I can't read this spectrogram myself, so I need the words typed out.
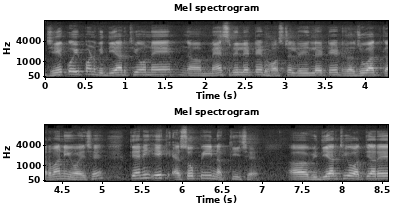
જે કોઈ પણ વિદ્યાર્થીઓને મેસ રિલેટેડ, હોસ્ટેલ રિલેટેડ રજૂઆત કરવાની હોય છે, તેની એક એસઓપી નક્કી છે. વિદ્યાર્થીઓ અત્યારે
